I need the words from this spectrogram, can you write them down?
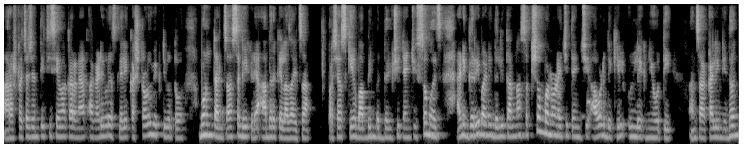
महाराष्ट्राच्या जनतेची सेवा करण्यात आघाडीवर असलेले कष्टाळू व्यक्तिमत्व म्हणून त्यांचा सगळीकडे आदर केला जायचा. प्रशासकीय बाबींबद्दलची त्यांची समज आणि गरीब आणि दलितांना सक्षम बनवण्याची त्यांची आवड देखील उल्लेखनीय होती. त्यांचं अकाली निधन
